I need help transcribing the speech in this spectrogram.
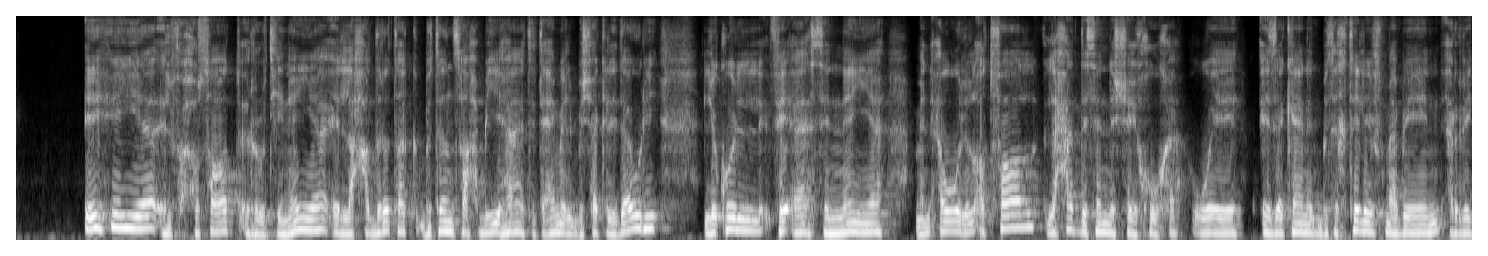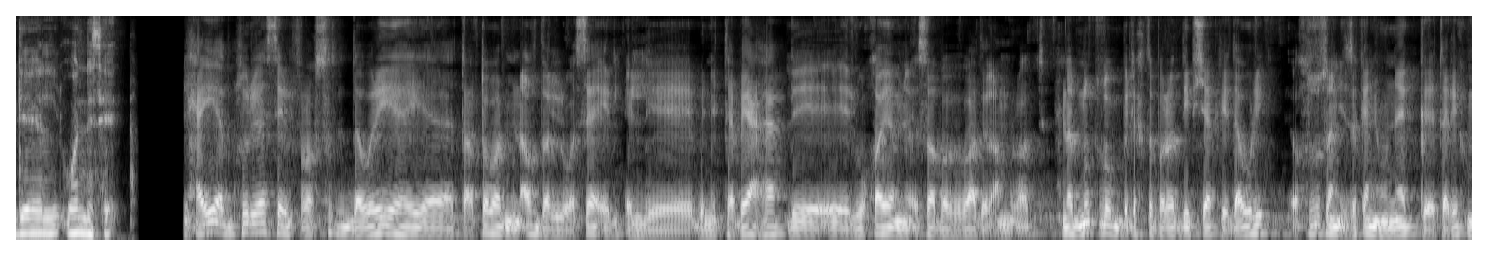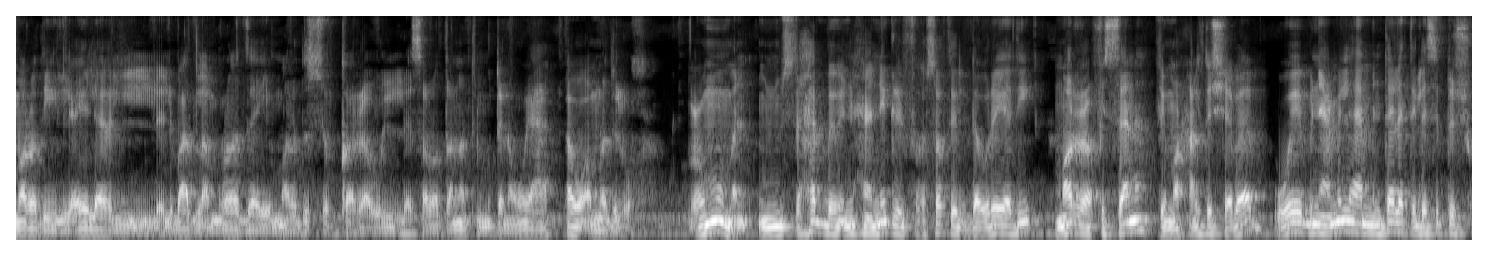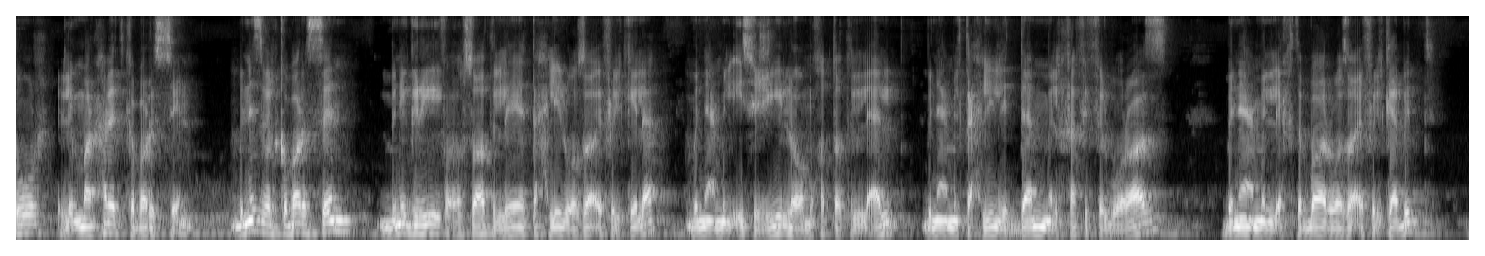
إيه هي الفحوصات الروتينية اللي حضرتك بتنصح بيها تتعمل بشكل دوري لكل فئة سنية من أول الأطفال لحد سن الشيخوخة؟ وإذا كانت بتختلف ما بين الرجال والنساء. الحقيقة دكتور ياسر الفحوصات الدورية هي تعتبر من أفضل الوسائل اللي بنتبعها للوقاية من الإصابة ببعض الأمراض. إحنا بنطلب الاختبارات دي بشكل دوري خصوصا إذا كان هناك تاريخ مرضي للعيلة لبعض الأمراض زي مرض السكر أو السرطانات المتنوعة أو أمراض الأخرى. عموما من المستحب إن إحنا نجري الفحوصات الدورية دي مرة في السنة في مرحلة الشباب وبنعملها من 3 إلى 6 شهور لمرحلة كبار السن. بالنسبة لكبار السن بنجري فحوصات اللي هي تحليل وظائف الكلى بنعمل ECG اللي هو مخطط القلب بنعمل تحليل الدم الخفي في البراز بنعمل اختبار وظائف الكبد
